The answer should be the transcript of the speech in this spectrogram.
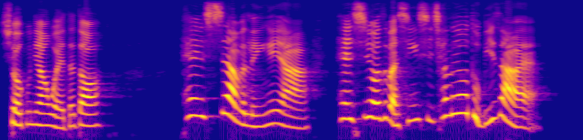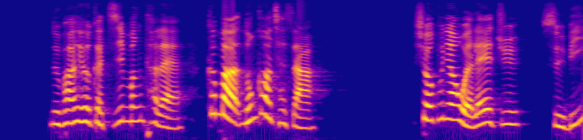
小姑娘回答道：“海鲜也勿灵个呀，海鲜要是勿新鲜，吃了要肚皮胀哎。”男朋友搿记懵脱唻，葛末侬讲吃啥？小姑娘回了一句：“随便。”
